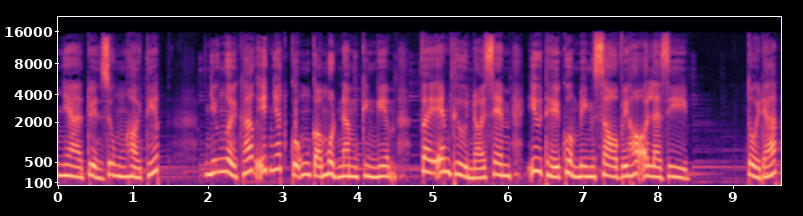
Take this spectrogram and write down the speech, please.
Nhà tuyển dụng hỏi tiếp, những người khác ít nhất cũng có một năm kinh nghiệm, vậy em thử nói xem ưu thế của mình so với họ là gì? Tôi đáp,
